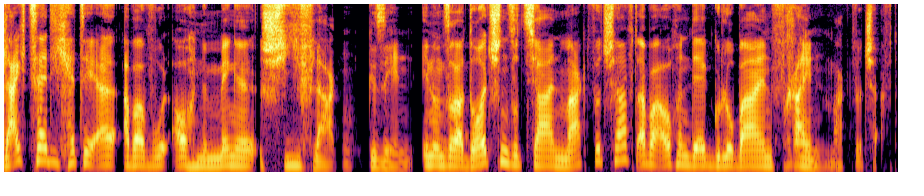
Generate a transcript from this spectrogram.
Gleichzeitig hätte er aber wohl auch eine Menge Schieflagen gesehen. In unserer deutschen sozialen Marktwirtschaft, aber auch in der globalen freien Marktwirtschaft.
